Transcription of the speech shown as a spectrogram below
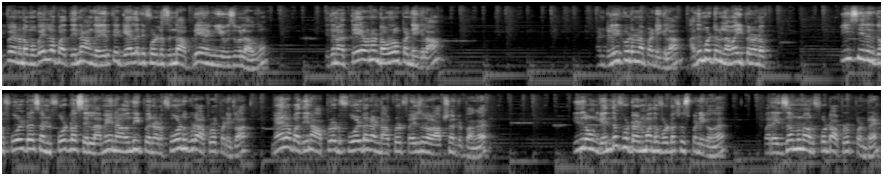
இப்போ என்னோட மொபைலில் பார்த்தீங்கன்னா அங்கே இருக்க கேலரி ஃபோட்டோஸ் வந்து அப்படியே எனக்கு விசிபிள் ஆகும். இதை நான் தேவைன்னா டவுன்லோட் பண்ணிக்கலாம். அண்ட் டெலிட் கூட நான் பண்ணிக்கலாம். அது மட்டும் இல்லாமல் இப்போ என்னோட பிசியில் இருக்க ஃபோல்டர்ஸ் அண்ட் ஃபோட்டோஸ் எல்லாமே நான் வந்து இப்போ என்னோட ஃபோனு கூட அப்லோட் பண்ணிக்கலாம். மேலே பார்த்தீங்கன்னா upload folder and upload files ஒரு ஆப்ஷன் இருப்பாங்க. இதில் உங்களுக்கு எந்த ஃபோட்டோ வேணுமோ அந்த ஃபோட்டோ சூஸ் பண்ணிக்கோங்க. ஃபார் எக்ஸாம்பிள் நான் ஒரு ஃபோட்டோ அப்லோட் பண்ணுறேன்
